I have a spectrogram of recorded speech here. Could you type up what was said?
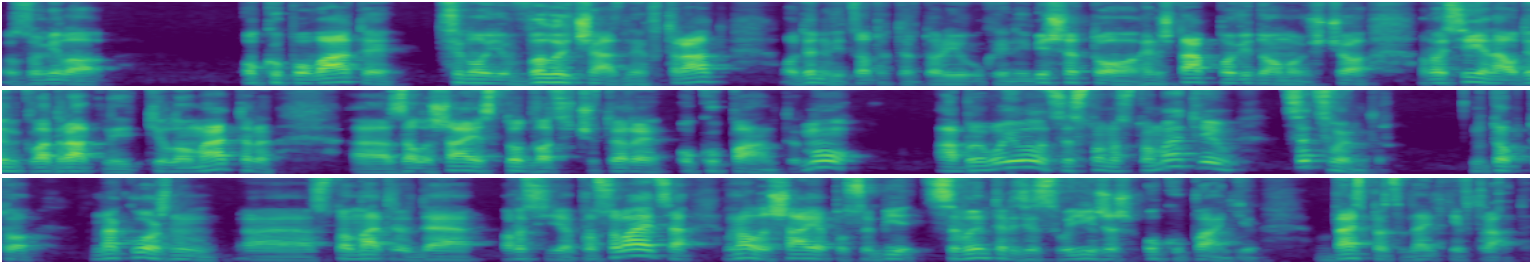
зуміла окупувати ціною величезних втрат 1% території України. Більше того, генштаб повідомив, що Росія на один квадратний кілометр е, залишає 124 окупанти. Ну аби воювали це 100 на 100 метрів. Це цвинтар. Ну тобто. На кожним 100 е, метрів, де Росія просувається, вона лишає по собі цвинтар зі своїх же ж окупантів безпрецедентні втрати.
